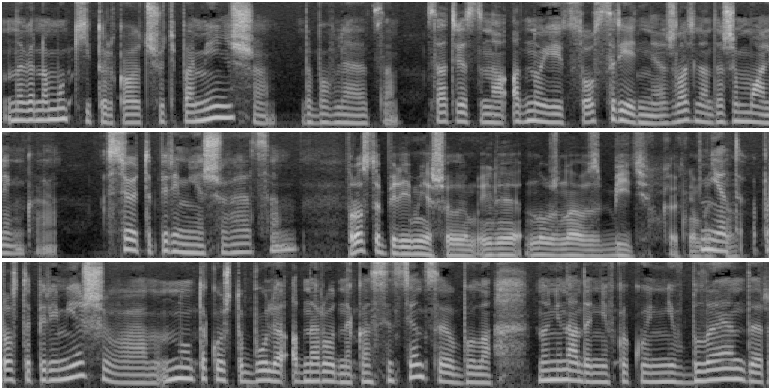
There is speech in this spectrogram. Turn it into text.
Наверное, муки только чуть поменьше добавляется. Соответственно, одно яйцо среднее, желательно даже маленькое. Все это перемешивается. Просто перемешиваем или нужно взбить как-нибудь? Нет, просто перемешиваем. Ну, такое, чтобы более однородной консистенции было. Но не надо ни в какой, ни в блендер,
